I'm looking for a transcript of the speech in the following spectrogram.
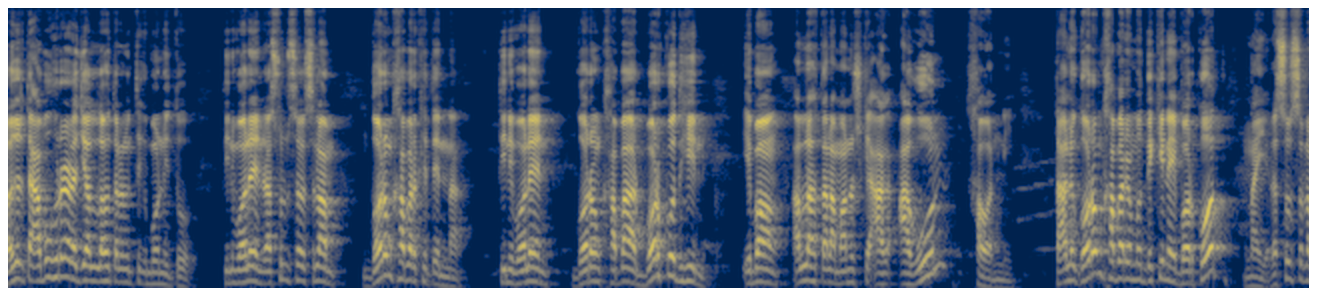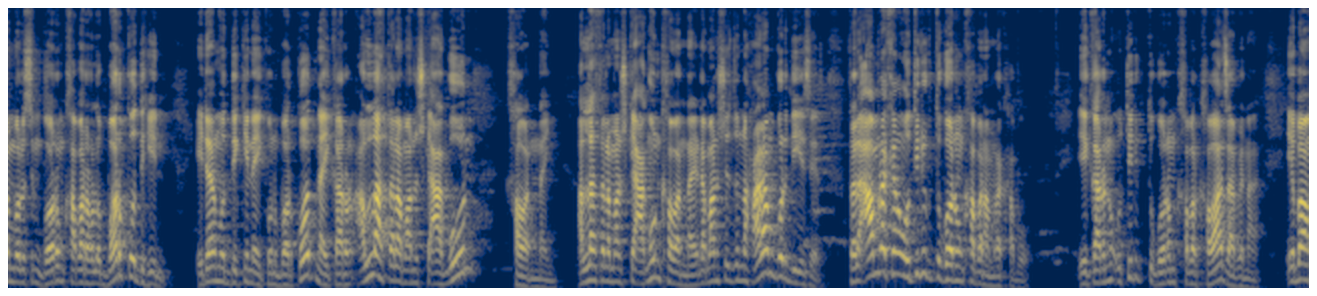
হজরত আবু হুরা রাজি আল্লাহ তালন থেকে বর্ণিত। তিনি বলেন, রাসুল সাল্লাম গরম খাবার খেতেন না। তিনি বলেন, গরম খাবার বরকতহীন এবং আল্লাহ তালা মানুষকে আগুন খাওয়াননি। তাহলে গরম খাবারের মধ্যে কি নাই বরকত? নাই। রাসুল সাল্লাম বলেছেন গরম খাবার হলো বরকতহীন। এটার মধ্যে কি নাই? কোনো বরকত নাই। কারণ আল্লাহ তালা মানুষকে আগুন খাওয়ার নাই। আল্লাহ তালা মানুষকে আগুন খাওয়ার নাই। এটা মানুষের জন্য হারাম করে দিয়েছে। তাহলে আমরা কেন অতিরিক্ত গরম খাবার আমরা খাব? এই কারণে অতিরিক্ত গরম খাবার খাওয়া যাবে না। এবং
